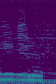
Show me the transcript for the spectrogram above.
Mm.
